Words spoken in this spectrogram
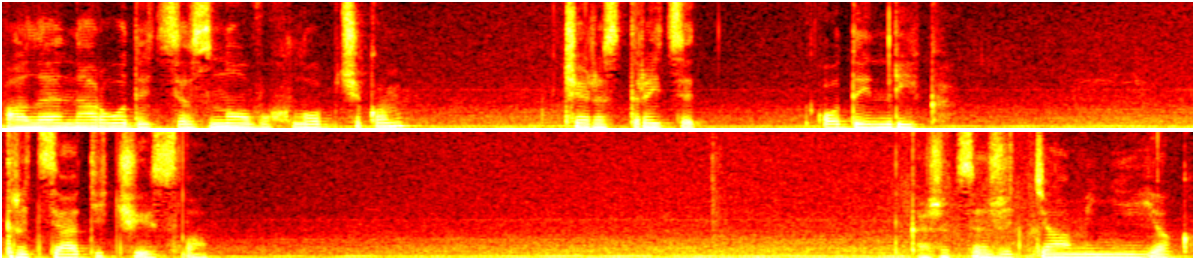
але народиться знову хлопчиком через 31 рік. 30 числа. Каже, це життя мені як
